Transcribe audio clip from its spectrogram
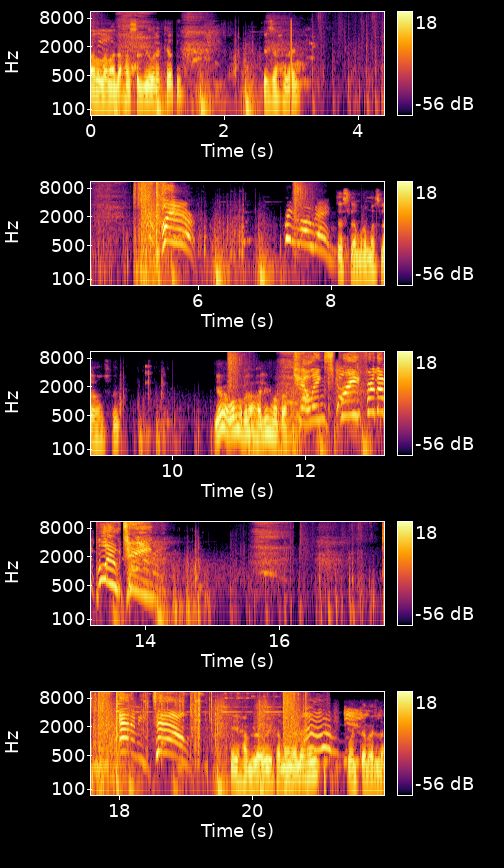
الله ما ده حصل بيه ولا كذا تزحلق! تسلم رمى سلاحه شفت يا والله بلعها ليه ما طاح؟ Killing spree for the blue team! Enemy down! اي حمزاوي خلونا لهي وأنت بلع.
